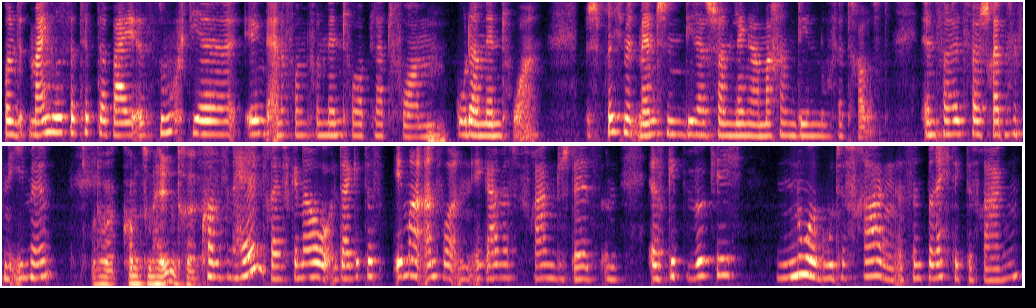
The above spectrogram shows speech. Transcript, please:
Und mein größter Tipp dabei ist, such dir irgendeine Form von Mentor-Plattform oder Mentor. Sprich mit Menschen, die das schon länger machen, denen du vertraust. Im Zweifelsfall schreib uns eine E-Mail. Oder komm zum Heldentreff. Komm zum Heldentreff, genau. Und da gibt es immer Antworten, egal was für Fragen du stellst. Und es gibt wirklich nur gute Fragen. Es sind berechtigte Fragen,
